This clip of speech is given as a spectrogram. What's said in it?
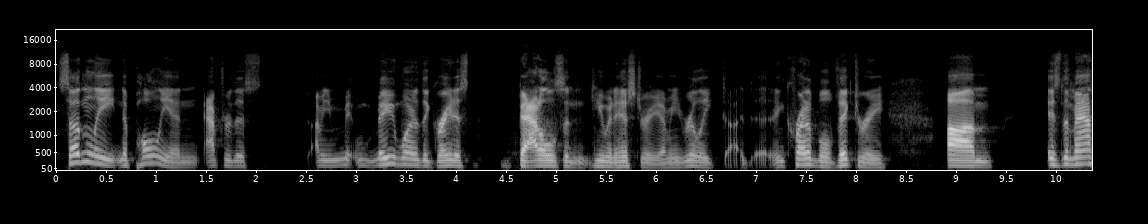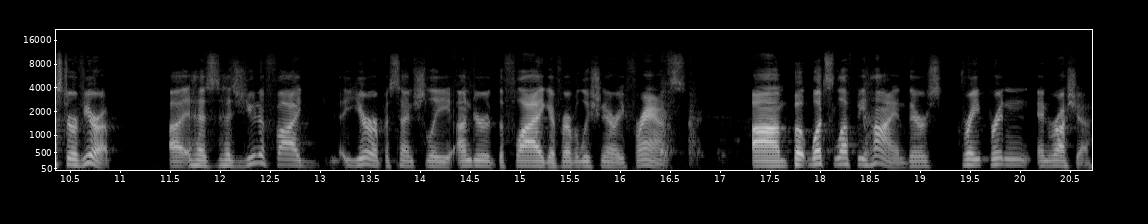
suddenly Napoleon, after this, I mean, maybe one of the greatest battles in human history. I mean, really uh, incredible victory. Um, is the master of Europe. Uh, has has unified Europe essentially under the flag of revolutionary France. Um, but what's left behind? There's Great Britain and Russia,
